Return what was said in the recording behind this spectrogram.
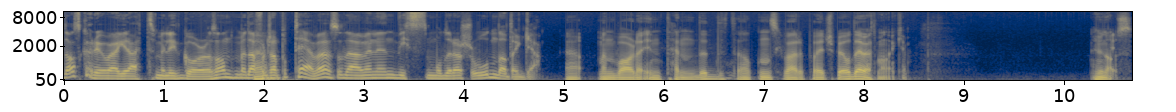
Da skal det jo være greit med litt gore og sånn, men det er Ja. fortsatt på TV, så det er vel en viss moderasjon, da, tenker jeg. Ja, men var det intended til at den skulle være på HBO? Det vet man ikke. Who knows.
